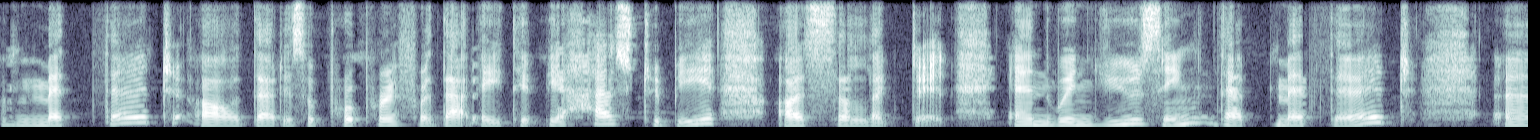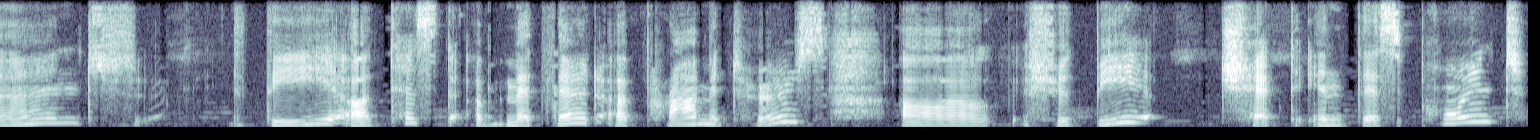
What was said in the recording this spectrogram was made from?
method uh, that is appropriate for that ATP has to be uh, selected. And when using that method, and the uh, test method uh, parameters uh, should be checked in this point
